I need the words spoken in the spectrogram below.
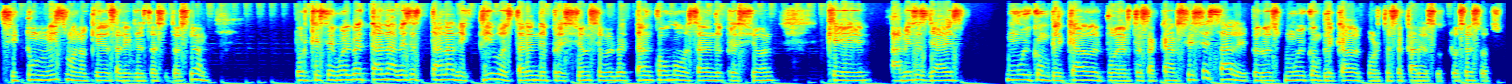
si tú mismo no quieres salir de esta situación porque se vuelve tan a veces tan adictivo estar en depresión, se vuelve tan cómodo estar en depresión que a veces ya es muy complicado el poderte sacar. Sí se sale, pero es muy complicado el poderte sacar de esos procesos.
